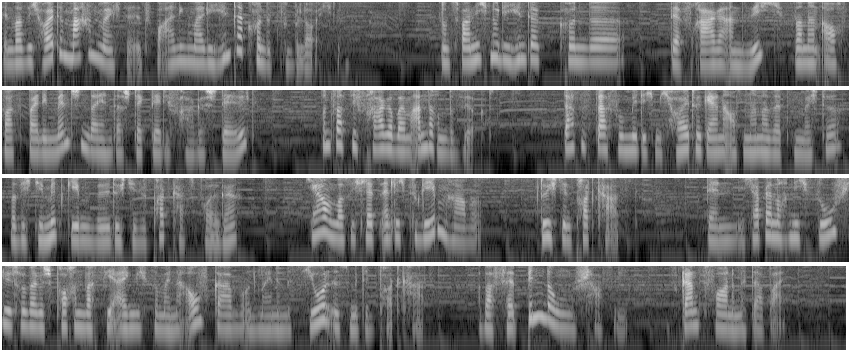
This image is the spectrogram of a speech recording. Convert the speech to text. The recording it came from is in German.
Denn was ich heute machen möchte, ist vor allen Dingen mal die Hintergründe zu beleuchten. Und zwar nicht nur die Hintergründe der Frage an sich, sondern auch, was bei dem Menschen dahinter steckt, der die Frage stellt und was die Frage beim anderen bewirkt. Das ist das, womit ich mich heute gerne auseinandersetzen möchte, was ich dir mitgeben will durch diese Podcast-Folge. Ja, und was ich letztendlich zu geben habe durch den Podcast. Denn ich habe ja noch nicht so viel drüber gesprochen, was hier eigentlich so meine Aufgabe und meine Mission ist mit dem Podcast. Aber Verbindungen schaffen ist ganz vorne mit dabei.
